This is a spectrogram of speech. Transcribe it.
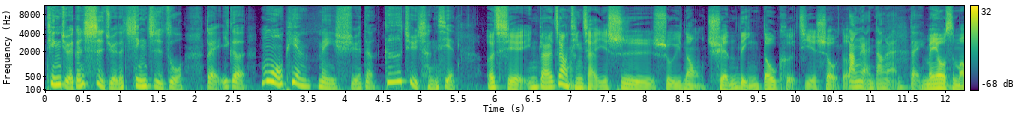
听觉跟视觉的新制作。对，一个默片美学的歌剧呈现，而且应该这样听起来也是属于那种全龄都可接受的。当然，当然，对，没有什么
